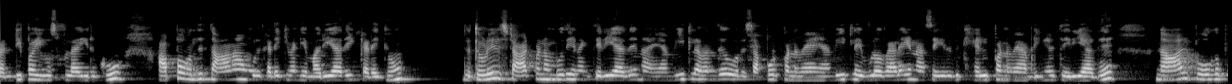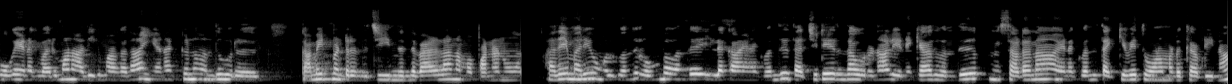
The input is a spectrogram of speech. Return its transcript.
கண்டிப்பாக யூஸ்ஃபுல்லாக இருக்கும். அப்போ வந்து தானாக உங்களுக்கு கிடைக்க வேண்டிய மரியாதையும் கிடைக்கும். இந்த தொழில் ஸ்டார்ட் பண்ணும்போது எனக்கு தெரியாது. நான் என் வீட்டில் வந்து ஒரு சப்போர்ட் பண்ணுவேன். என் வீட்டில் இவ்வளோ வேலையை நான் செய்கிறதுக்கு ஹெல்ப் பண்ணுவேன் அப்படிங்கிறது தெரியாது. நாள் போக போக எனக்கு வருமானம் அதிகமாக தான் எனக்குன்னு வந்து ஒரு கமிட்மெண்ட் இருந்துச்சு. இந்த இந்த வேலைலாம் நம்ம பண்ணணும். அதே மாதிரி உங்களுக்கு வந்து ரொம்ப வந்து இல்லைக்கா எனக்கு வந்து தச்சுட்டே இருந்தால் ஒரு நாள் என்னைக்காவது வந்து சடனாக எனக்கு வந்து தைக்கவே தோண மாட்டேக்கு அப்படின்னா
